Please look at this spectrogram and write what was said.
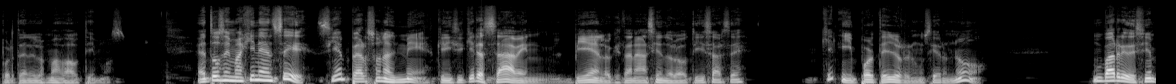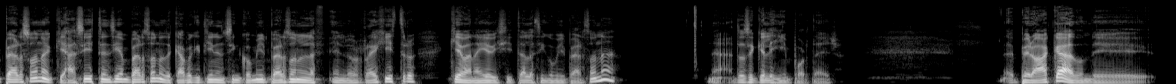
por tener los más bautismos. Entonces imagínense, 100 personas al mes que ni siquiera saben bien lo que están haciendo al bautizarse. ¿Qué le importa ellos renunciar o no? Un barrio de 100 personas que asisten 100 personas, de capaz que tienen 5.000 personas en, los registros, ¿qué van a ir a visitar las 5.000 personas? Nada, entonces ¿qué les importa a ellos? Eh, pero acá, donde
